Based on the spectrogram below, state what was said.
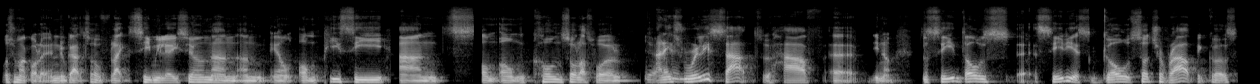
what's my call it in regards of like simulation and and you know on PC and on, on console as well. Yeah, and it's really sad to have uh, you know to see those uh, series go such a route because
